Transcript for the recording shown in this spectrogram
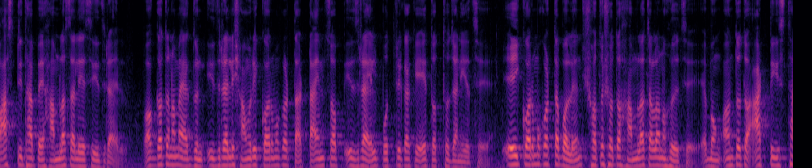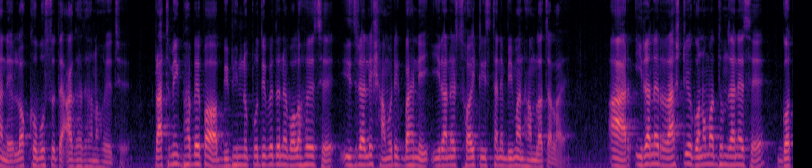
পাঁচটি ধাপে হামলা চালিয়েছে ইসরায়েল। অজ্ঞাতনামা একজন ইসরায়েলি সামরিক কর্মকর্তা টাইমস অফ ইসরায়েল পত্রিকাকে এ তথ্য জানিয়েছে। এই কর্মকর্তা বলেন, শত শত হামলা চালানো হয়েছে এবং অন্তত আটটি স্থানে লক্ষ্যবস্তুতে আঘাত হানা হয়েছে। প্রাথমিকভাবে পাওয়া বিভিন্ন প্রতিবেদনে বলা হয়েছে, ইসরায়েলি সামরিক বাহিনী ইরানের ছয়টি স্থানে বিমান হামলা চালায়। আর ইরানের রাষ্ট্রীয় গণমাধ্যম জানিয়েছে, গত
